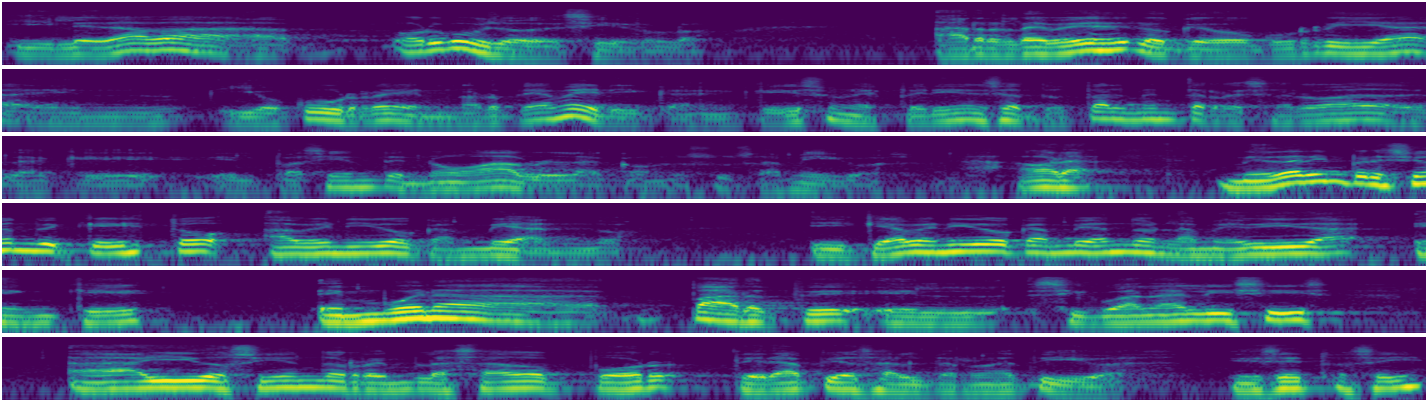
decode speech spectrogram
y le daba orgullo decirlo. Al revés de lo que ocurría en, y ocurre en Norteamérica, en que es una experiencia totalmente reservada de la que el paciente no habla con sus amigos. Ahora, me da la impresión de que esto ha venido cambiando y que ha venido cambiando en la medida en que en buena parte el psicoanálisis ha ido siendo reemplazado por terapias alternativas. ¿Es esto así?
